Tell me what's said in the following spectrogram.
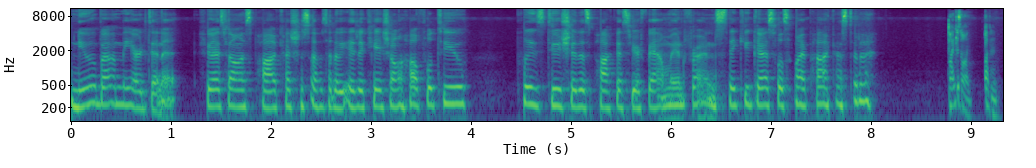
knew about me or didn't. If you guys found this podcast, this episode to be educational and helpful to you, please do share this podcast to your family and friends. Thank you guys for listening to my podcast today. Mic is on. Button.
